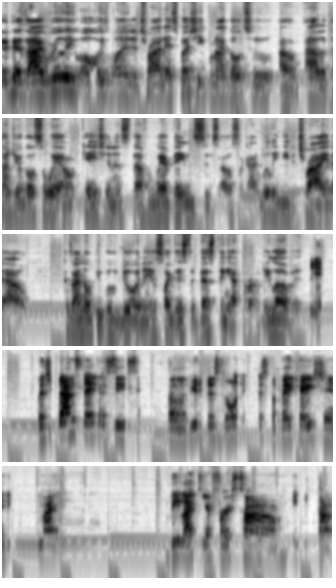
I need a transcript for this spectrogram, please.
because I really always wanted to try that, especially when I go to uh, out of the country or go somewhere on vacation and stuff and wear bathing suits. I was like, I really need to try it out because I know people who do it and it's like it's the best thing ever. They love it. Yeah, but you gotta stay consistent. So if you're just doing it just a vacation, it might be like your first time each time.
